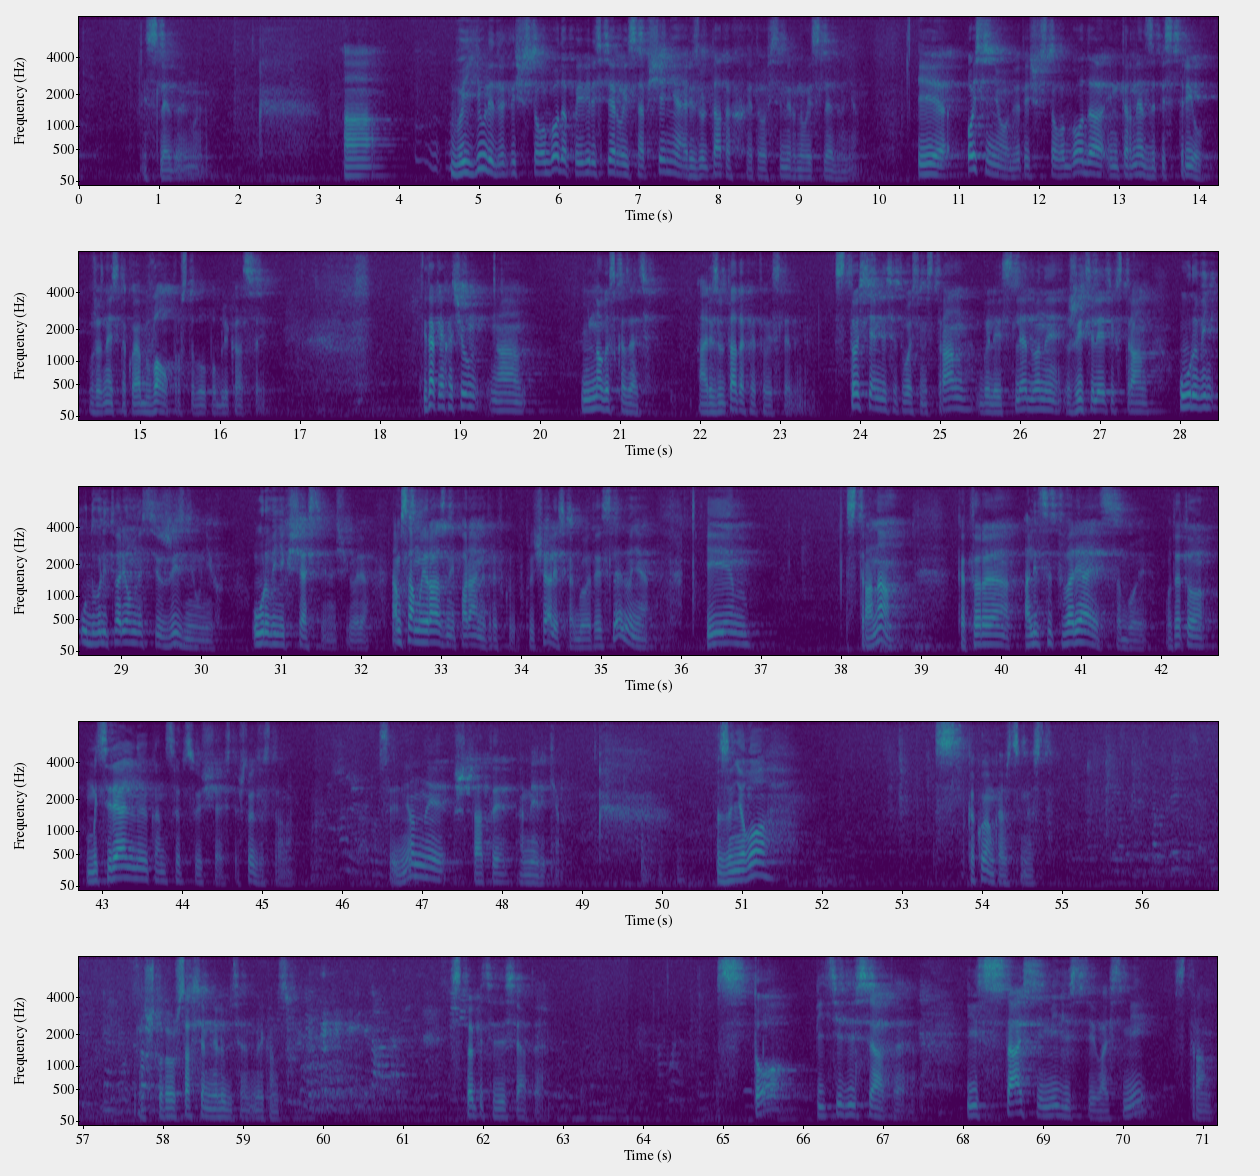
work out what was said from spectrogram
исследуемую. В июле 2006 года появились первые сообщения о результатах этого всемирного исследования. И осенью 2006 года интернет запестрил, уже, знаете, такой обвал просто был публикаций. Итак, я хочу а, немного сказать о результатах этого исследования. 178 стран были исследованы, жители этих стран, уровень удовлетворенности жизни у них, уровень их счастья, иначе говоря. Там самые разные параметры включались как бы в это исследование. И страна, которая олицетворяет собой вот эту материальную концепцию счастья. Что это за страна? Соединенные Штаты Америки. Заняло, какое вам кажется место? Что-то уж совсем не любите американцев. 150-е. 150-е из 178 стран.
